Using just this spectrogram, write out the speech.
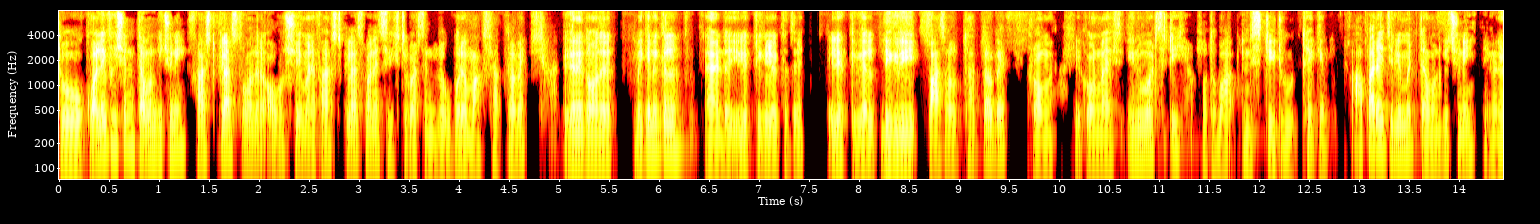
তো কোয়ালিফিকেশন তেমন কিছু নেই ফার্স্ট ক্লাস তোমাদের অবশ্যই মানে ফার্স্ট ক্লাস মানে সিক্সটি পার্সেন্টের উপরে মার্কস থাকতে হবে। এখানে তোমাদের মেকানিক্যাল অ্যান্ড ইলেকট্রিক্যালের ক্ষেত্রে ইলেকট্রিক্যাল ডিগ্রি পাস আউট থাকতে হবে ফ্রম রিকগনাইজ ইউনিভার্সিটি অথবা ইনস্টিটিউট থেকে। আপার এজ লিমিট তেমন কিছু নেই, এখানে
